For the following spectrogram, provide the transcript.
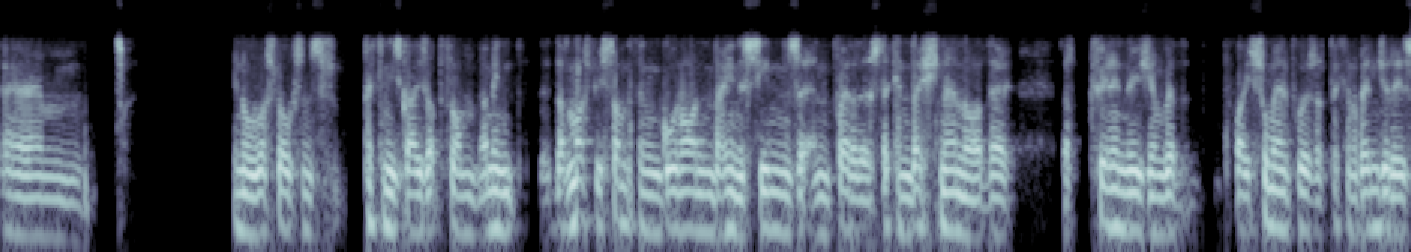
um, you know Ross Wilson's picking these guys up from. I mean, there must be something going on behind the scenes, and whether it's the conditioning or the the training regime, with why so many players are picking up injuries.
